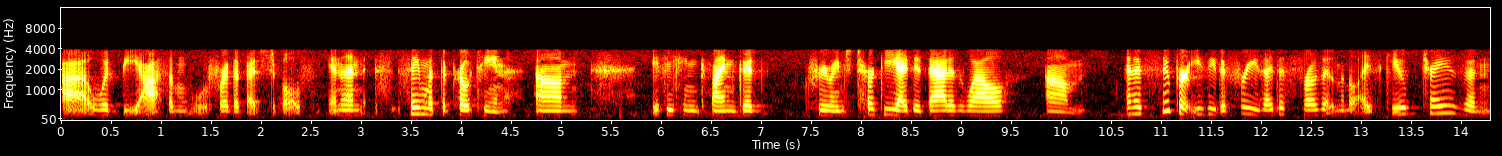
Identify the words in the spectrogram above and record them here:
uh, would be awesome for the vegetables. And then same with the protein. Um, if you can find good free range turkey, I did that as well. Um, and it's super easy to freeze. I just froze it in little ice cube trays and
